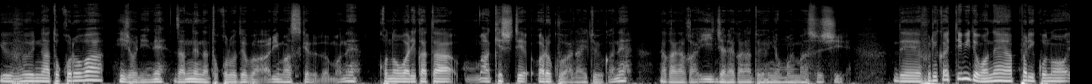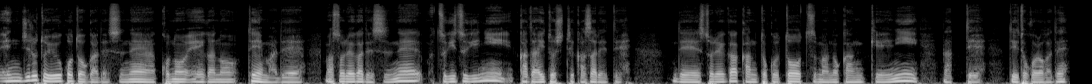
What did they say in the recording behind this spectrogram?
いうふうなところは非常にね、残念なところではありますけれどもね、この終わり方、まあ決して悪くはないというかね、なかなかいいんじゃないかなというふうに思いますし、で、振り返ってみてもね、やっぱりこの演じるということがですね、この映画のテーマで、まあそれがですね、次々に課題として課されて、で、それが監督と妻の関係になってっていうところがね、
